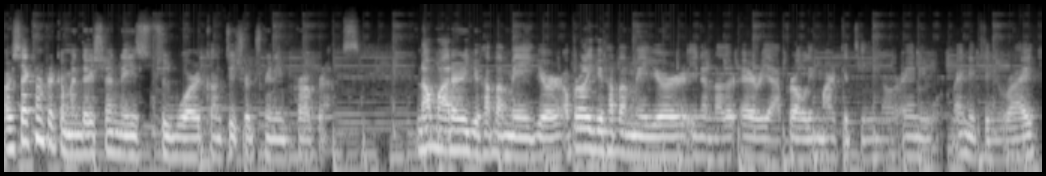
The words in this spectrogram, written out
Our second recommendation is to work on teacher training programs no matter you have a major or probably you have a major in another area probably marketing or any anything right?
